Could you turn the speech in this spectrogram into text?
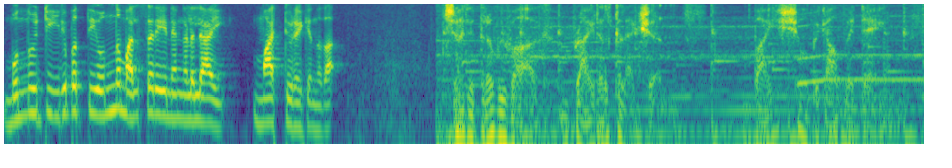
മുന്നൂറ്റി ഇരുപത്തിയൊന്ന് മത്സര ഇനങ്ങളിലായി മാറ്റുരയ്ക്കുന്നത്. ചരിത്ര ബ്രൈഡൽ കളക്ഷൻസ് ബൈ വെഡിങ്സ്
